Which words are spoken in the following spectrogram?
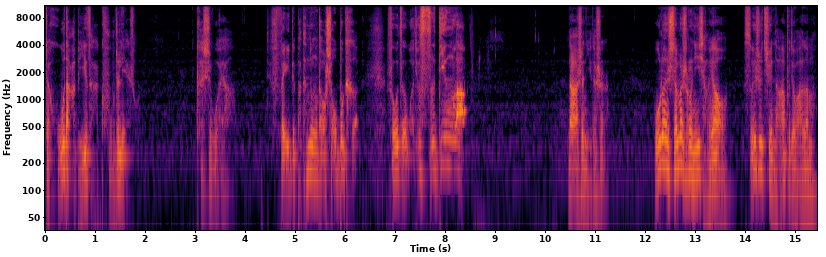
这胡大鼻子苦着脸说：“可是我呀，非得把他弄到手不可，否则我就死定了。”那是你的事儿，无论什么时候你想要，随时去拿不就完了吗？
